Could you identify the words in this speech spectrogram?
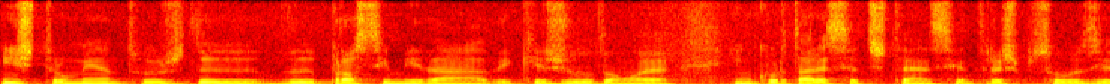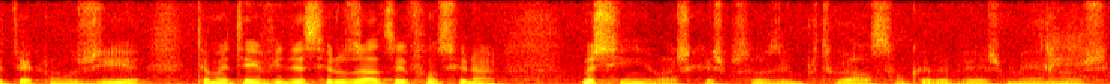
instrumentos de, de proximidade e que ajudam a encurtar essa distância entre as pessoas e a tecnologia também têm vindo a ser usados e a funcionar. Mas sim, eu acho que as pessoas em Portugal são cada vez menos.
